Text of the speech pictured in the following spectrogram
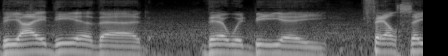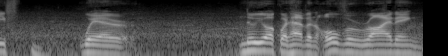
The idea that there would be a fail safe where New York would have an overriding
